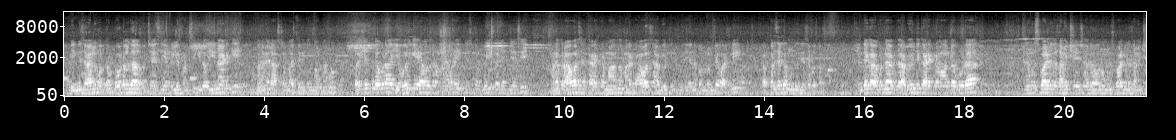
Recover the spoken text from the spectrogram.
ఇప్పుడు ఇన్నిసార్లు మొత్తం టోటల్గా వచ్చిన సీఎం రిలీఫ్ ఫండ్స్ ఈరోజు ఈనాటికి మనమే రాష్ట్రంలో అత్యధికంగా ఉన్నాము. భవిష్యత్తులో కూడా ఎవరికి ఏ అవసరం ఉన్నా కూడా ఇది తీసుకొని పోయి ప్రజెంట్ చేసి మనకు రావాల్సిన కార్యక్రమాలను మనకు రావాల్సిన అభివృద్ధి ఏదైనా పనులు ఉంటే వాటిని తప్పనిసరిగా ముందుకు తీసుకుపోతాం. అంతేకాకుండా ఇప్పుడు అభివృద్ధి కార్యక్రమాల్లో కూడా నేను మున్సిపాలిటీలో సమీక్ష చేసినారు అవును మున్సిపాలిటీలో సమీక్ష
